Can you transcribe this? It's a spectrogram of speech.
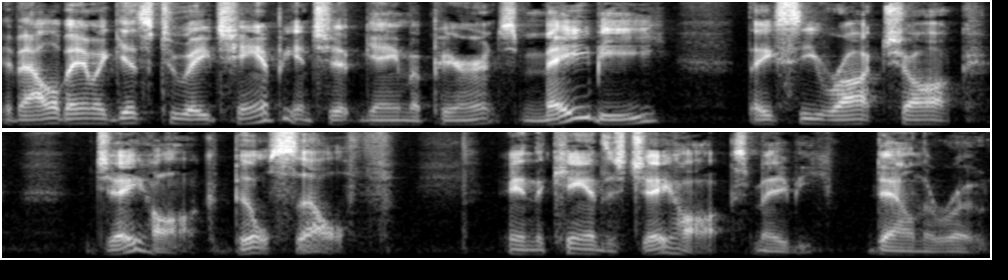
if Alabama gets to a championship game appearance, maybe they see Rock Chalk Jayhawk, Bill Self, and the Kansas Jayhawks maybe down the road.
